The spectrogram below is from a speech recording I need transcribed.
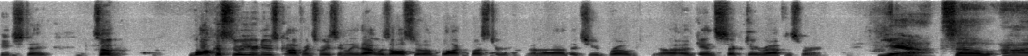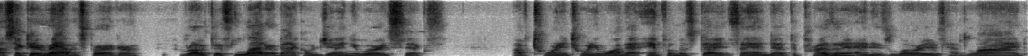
Peach State. So walk us through your news conference recently. That was also a blockbuster uh, that you broke uh, against Secretary Raffensperger. Yeah. So uh, Secretary Raffensperger wrote this letter back on January 6th of 2021, that infamous date, saying that the president and his lawyers had lied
